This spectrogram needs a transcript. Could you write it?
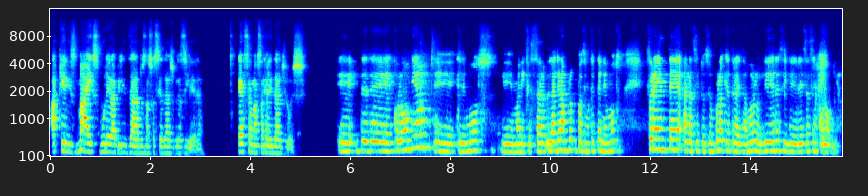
àqueles mais vulnerabilizados na sociedade brasileira. Essa é a nossa realidade hoje. Eh, desde Colombia eh, queremos eh, manifestar la gran preocupación que tenemos frente a la situación por la que atravesamos los líderes y lideresas en Colombia.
